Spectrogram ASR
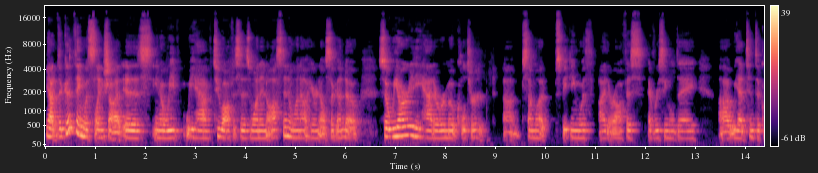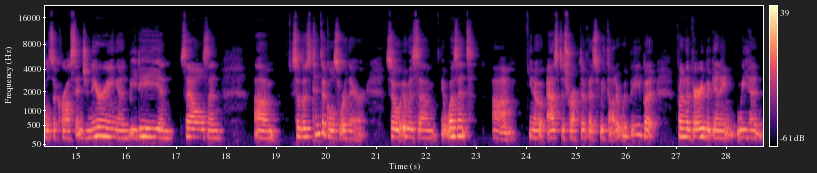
Yeah, the good thing with Slingshot is, you know, we we have two offices, one in Austin and one out here in El Segundo. So we already had a remote culture, um, somewhat speaking with either office every single day. Uh, we had tentacles across engineering and BD and sales, and um, so those tentacles were there. So it was um, it wasn't um, you know as disruptive as we thought it would be, but from the very beginning we had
